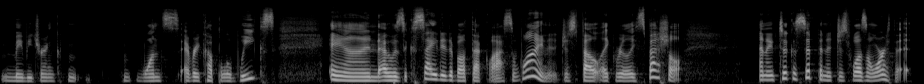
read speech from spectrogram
maybe drink once every couple of weeks. And i was excited about that glass of wine. It just felt like really special. And i took a sip and it just wasn't worth it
